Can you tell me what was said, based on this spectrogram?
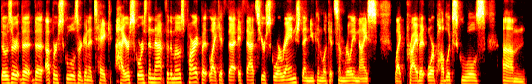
those are the the upper schools are going to take higher scores than that for the most part but like if that if that's your score range then you can look at some really nice like private or public schools um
